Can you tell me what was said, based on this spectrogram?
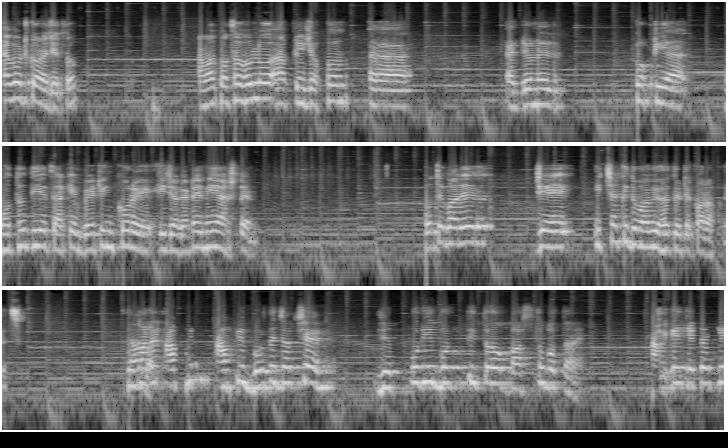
অ্যাভয়েড করা যেত। আমার কথা হলো, আপনি যখন একজনের প্রক্রিয়া মধ্য দিয়ে তাকে বেটিং করে এই জায়গাটায় নিয়ে আসলেন, হতে পারে যে ইচ্ছাকৃতভাবে হয়তো এটা করা হয়েছে। মানে আপনি আপনি বলতে চাচ্ছেন যে পরিবর্তিত বাস্তবতায় আগে যেটাকে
